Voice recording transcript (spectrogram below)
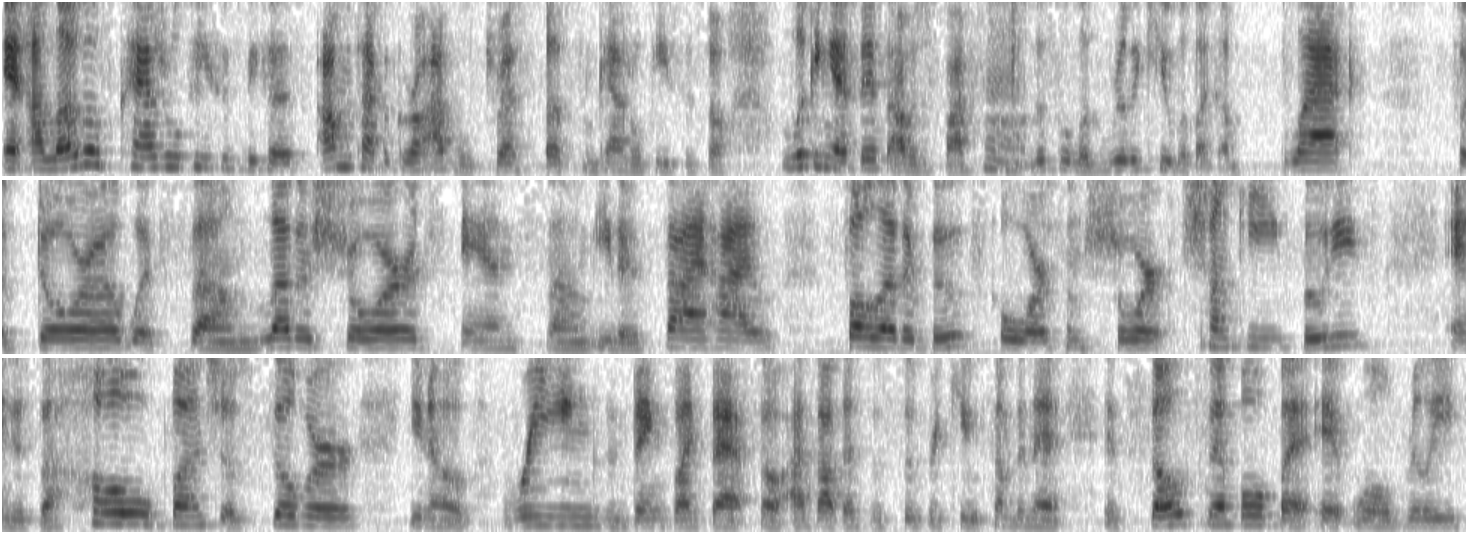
And I love those casual pieces because I'm the type of girl, I will dress up some casual pieces. So looking at this, I was just like, hmm, this will look really cute with like a black fedora with some leather shorts and some either thigh-high faux leather boots or some short chunky booties and just a whole bunch of silver you know, rings and things like that. So I thought this was super cute. Something that it's so simple, but it will really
